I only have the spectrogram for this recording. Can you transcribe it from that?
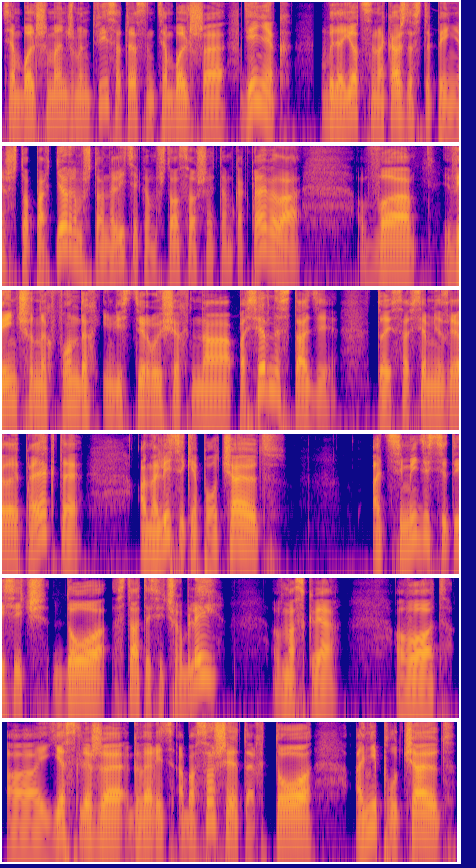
тем больше менеджмент фи, соответственно, тем больше денег выдается на каждой ступени, что партнерам, что аналитикам, что ассошиатам. Как правило, в венчурных фондах, инвестирующих на пассивной стадии, то есть совсем незрелые проекты, аналитики получают от 70 тысяч до 100 тысяч рублей в Москве. Вот. А если же говорить об ассошиатах, то они получают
